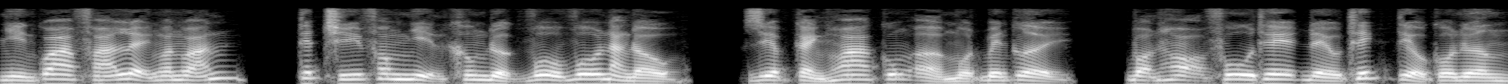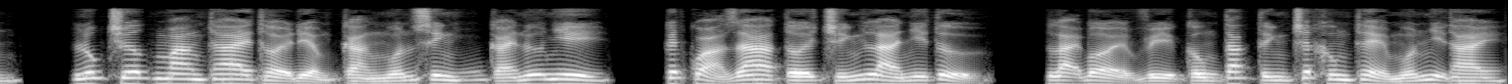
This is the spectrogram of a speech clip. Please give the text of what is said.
nhìn qua phá lệ ngoan ngoãn, Tiết Chí Phong nhịn không được vô vô nàng đầu, Diệp Cảnh Hoa cũng ở một bên cười, bọn họ phu thê đều thích tiểu cô nương, lúc trước mang thai thời điểm càng muốn sinh cái nữ nhi, kết quả ra tới chính là nhi tử, lại bởi vì công tác tính chất không thể muốn nhị thai,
